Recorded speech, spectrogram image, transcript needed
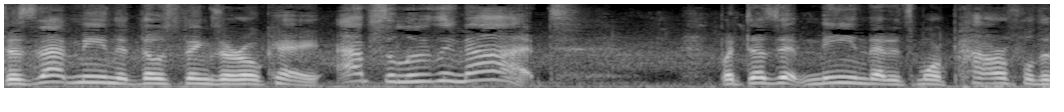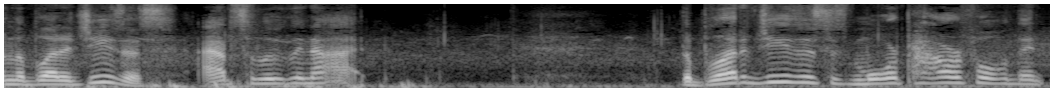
Does that mean that those things are okay? Absolutely not. But does it mean that it's more powerful than the blood of Jesus? Absolutely not. The blood of Jesus is more powerful than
